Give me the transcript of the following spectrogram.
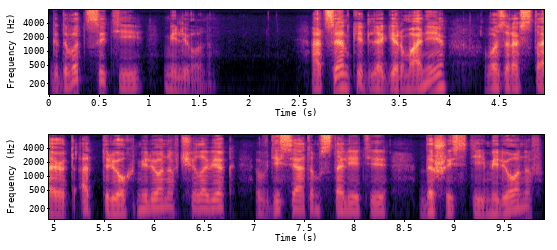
к 20 миллионам. Оценки для Германии возрастают от 3 миллионов человек в X столетии до 6 миллионов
